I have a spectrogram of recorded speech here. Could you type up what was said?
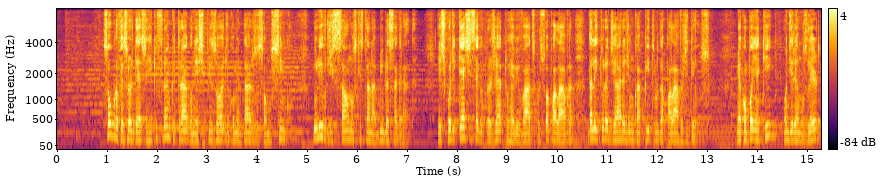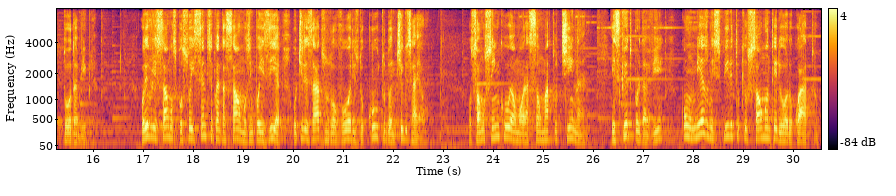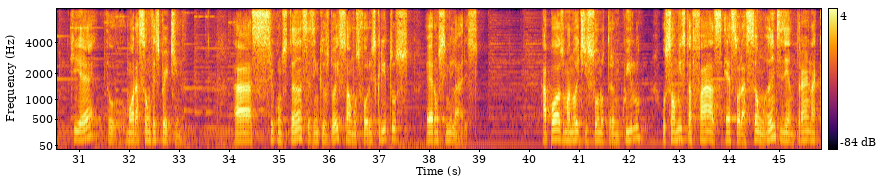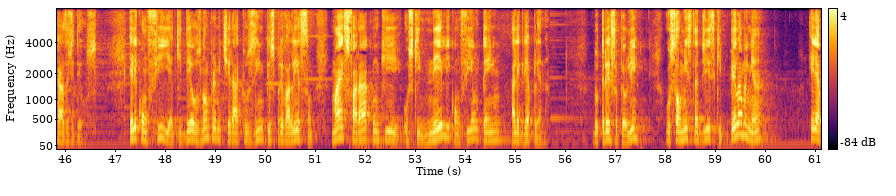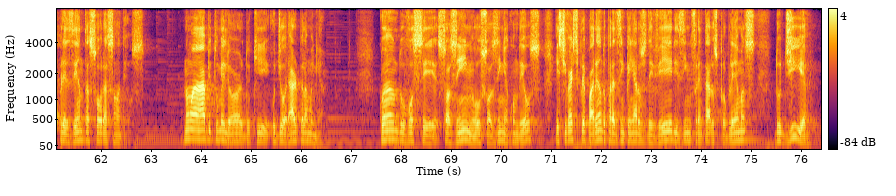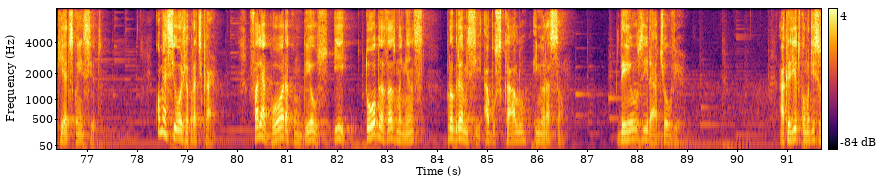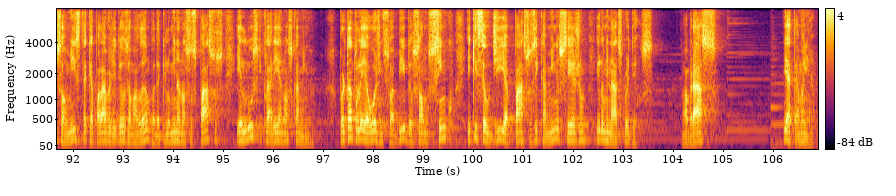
Sou o professor Décio Henrique Franco e trago neste episódio comentários do Salmo 5 do livro de Salmos que está na Bíblia Sagrada. Este podcast segue o projeto Revivados por Sua Palavra, da leitura diária de um capítulo da Palavra de Deus. Me acompanhe aqui, onde iremos ler toda a Bíblia. O livro de Salmos possui 150 salmos em poesia utilizados nos louvores do culto do antigo Israel. O Salmo 5 é uma oração matutina, escrito por Davi com o mesmo espírito que o salmo anterior, o 4, que é uma oração vespertina. As circunstâncias em que os dois salmos foram escritos eram similares. Após uma noite de sono tranquilo, o salmista faz essa oração antes de entrar na casa de Deus. Ele confia que Deus não permitirá que os ímpios prevaleçam, mas fará com que os que nele confiam tenham alegria plena. Do trecho que eu li, o salmista diz que pela manhã ele apresenta sua oração a Deus. Não há hábito melhor do que o de orar pela manhã. Quando você, sozinho ou sozinha com Deus, estiver se preparando para desempenhar os deveres e enfrentar os problemas do dia que é desconhecido. Comece hoje a praticar. Fale agora com Deus e, todas as manhãs, programe-se a buscá-lo em oração. Deus irá te ouvir. Acredito, como disse o salmista, que a palavra de Deus é uma lâmpada que ilumina nossos passos e luz que clareia nosso caminho. Portanto, leia hoje em sua Bíblia o Salmo 5 e que seu dia, passos e caminhos sejam iluminados por Deus. Um abraço e até amanhã.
